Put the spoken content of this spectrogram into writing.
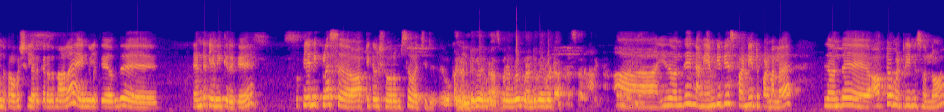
இந்த ப்ரொஃபஷனில் இருக்கிறதுனால எங்களுக்கு வந்து ரெண்டு கிளினிக் இருக்கு. கிளினிக் ப்ளஸ் ஆப்டிக்கல் ஷோரூம்ஸும் வச்சிரு ஓகே ரெண்டு பேரும் ஹஸ்பண்ட் ஒய்ஃப் ரெண்டு பேருமே டாக்டர்ஸா இருக்கிறீங்க. ஆ, இது வந்து நாங்கள் எம்பிபிஎஸ் பண்ணிட்டு பண்ணலை. இது வந்து ஆப்டோமெட்ரின்னு சொல்லும்.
